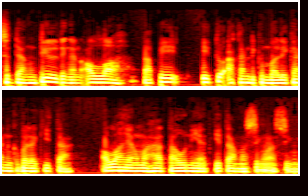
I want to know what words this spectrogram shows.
sedang deal dengan Allah tapi itu akan dikembalikan kepada kita. Allah yang maha tahu niat kita masing-masing.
